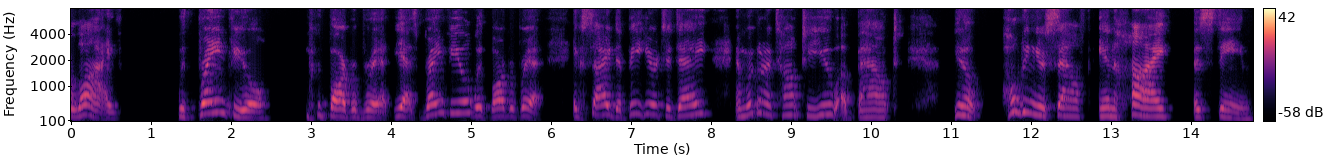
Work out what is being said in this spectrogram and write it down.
live with Brain Fuel with Barbara Britt. Yes, Brain Fuel with Barbara Britt. Excited to be here today. And we're going to talk to you about, you know, holding yourself in high esteem.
